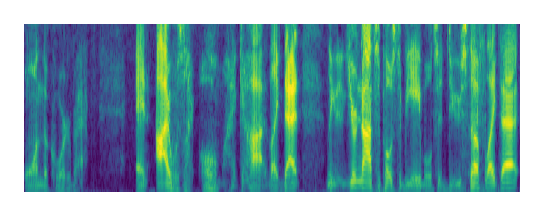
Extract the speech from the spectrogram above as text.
on the quarterback. And I was like, oh my God, like that. Like you're not supposed to be able to do stuff like that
